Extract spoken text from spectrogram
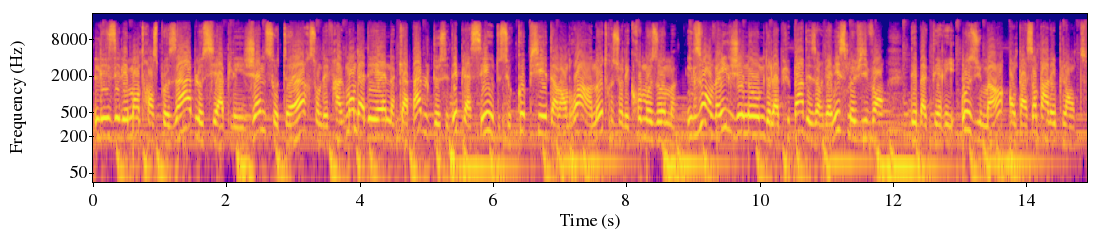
Les éléments transposables, aussi appelés gènes sauteurs, sont des fragments d'ADN capables de se déplacer ou de se copier d'un endroit à un autre sur les chromosomes. Ils ont envahi le génome de la plupart des organismes vivants, des bactéries aux humains en passant par les plantes.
